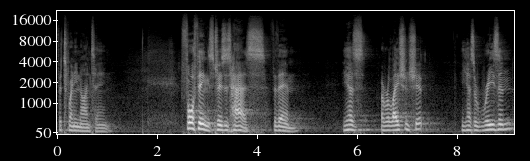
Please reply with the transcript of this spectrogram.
for 2019. Four things Jesus has for them He has a relationship, He has a reason,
